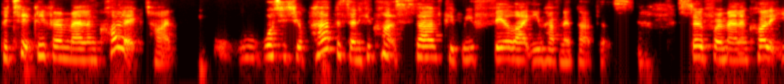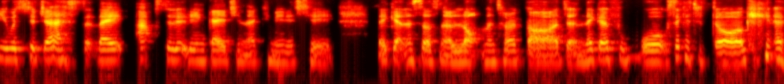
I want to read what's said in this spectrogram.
particularly for a melancholic type, what is your purpose? Then if you can't serve people you feel like you have no purpose. So for a melancholic you would suggest that they absolutely engage in their community. They get themselves an allotment or a garden. They go for walks. They get a dog. You know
